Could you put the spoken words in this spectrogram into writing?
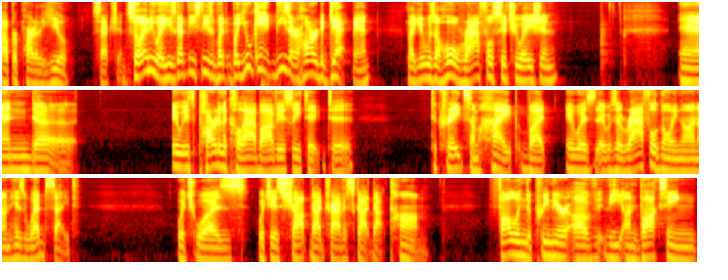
upper part of the heel section. So anyway, he's got these sneakers, but but you can't. These are hard to get, man. Like it was a whole raffle situation, and uh, it, it's part of the collab, obviously, to to to create some hype. But it was there was a raffle going on on his website which was which is shop.travisscott.com. Following the premiere of the unboxing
